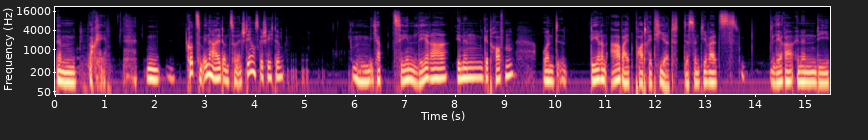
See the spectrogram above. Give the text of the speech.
Ähm, okay. Kurz zum Inhalt und zur Entstehungsgeschichte. Mm, ich habe zehn LehrerInnen getroffen und deren Arbeit porträtiert. Das sind jeweils LehrerInnen, die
